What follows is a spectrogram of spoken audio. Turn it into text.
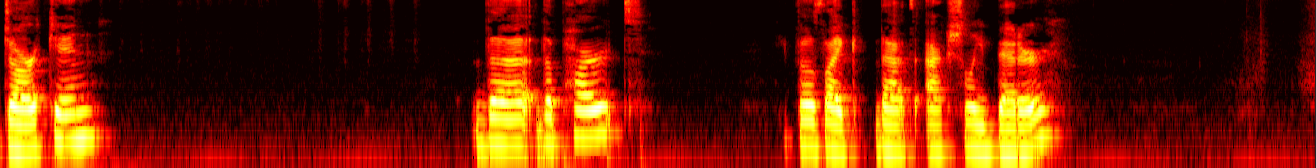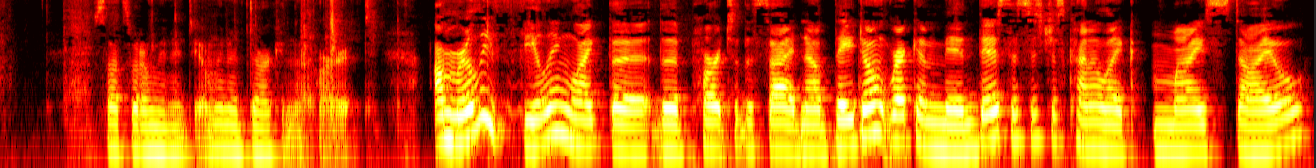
darken the the part. Feels like that's actually better. So that's what I'm going to do. I'm going to darken the part. I'm really feeling like the, the part to the side. Now, they don't recommend this. This is just kind of like my style.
